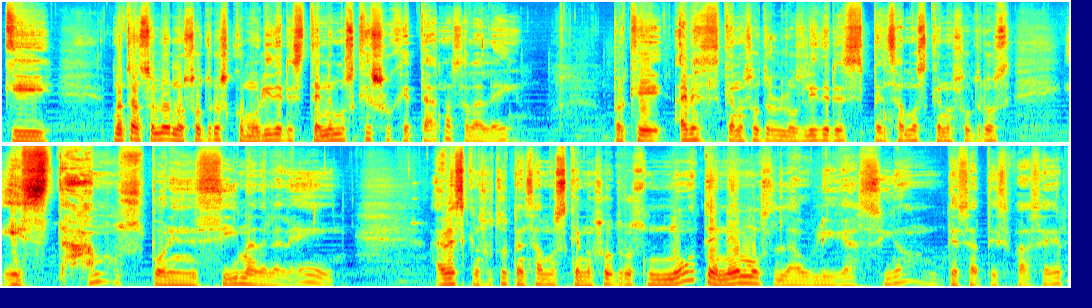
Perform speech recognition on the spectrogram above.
que no tan solo nosotros como líderes tenemos que sujetarnos a la ley, porque hay veces que nosotros los líderes pensamos que nosotros estamos por encima de la ley. Hay veces que nosotros pensamos que nosotros no tenemos la obligación de satisfacer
